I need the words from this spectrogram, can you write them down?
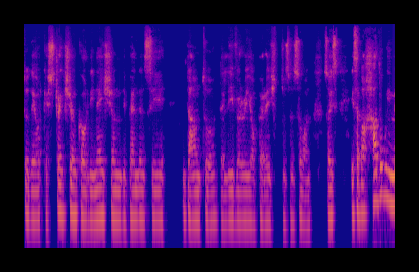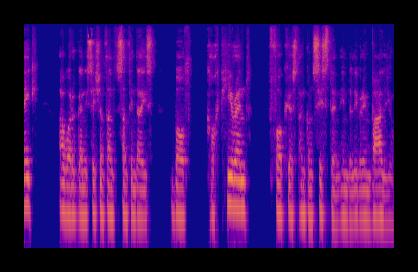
to the orchestration coordination dependency down to delivery operations and so on so it's it's about how do we make our organization th- something that is both coherent, focused, and consistent in delivering value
